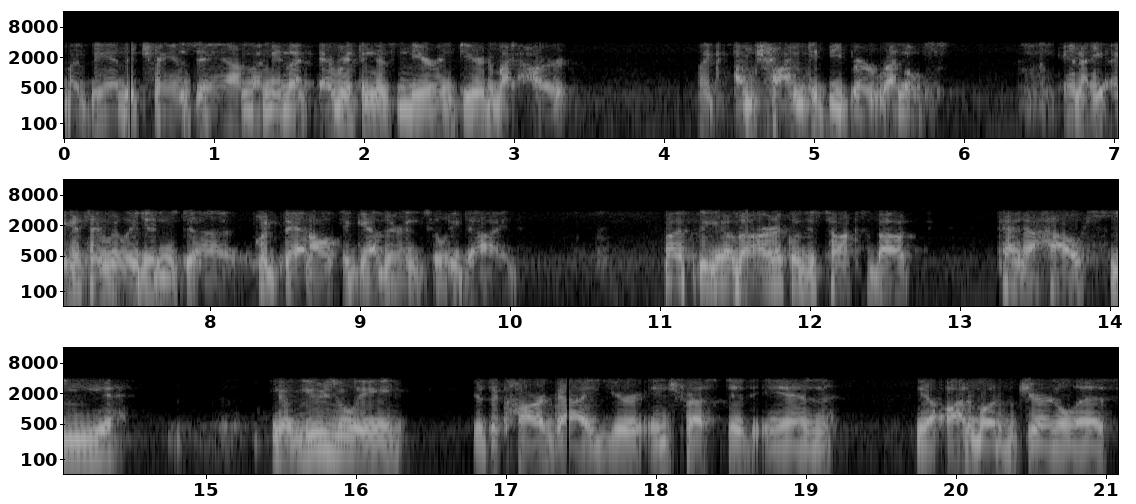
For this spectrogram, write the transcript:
my Bandit Trans Am. I mean, like everything that's near and dear to my heart. Like I'm trying to be Burt Reynolds, and I, I guess I really didn't uh, put that all together until he died. But you know, the article just talks about kind of how he, you know, usually as a car guy, you're interested in, you know, automotive journalists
